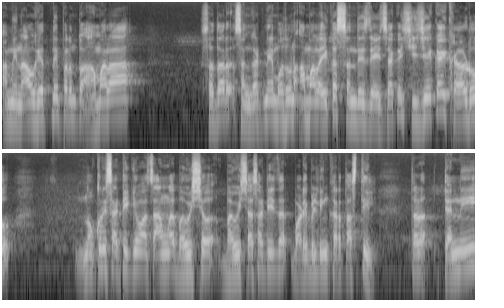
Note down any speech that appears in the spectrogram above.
आम्ही नाव घेत नाही परंतु आम्हाला सदर संघटनेमधून आम्हाला एकच संदेश द्यायचा की जे काही खेळाडू नोकरीसाठी किंवा चांगलं भविष्य भविष्यासाठी जर बॉडी बिल्डिंग करत असतील तर त्यांनी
